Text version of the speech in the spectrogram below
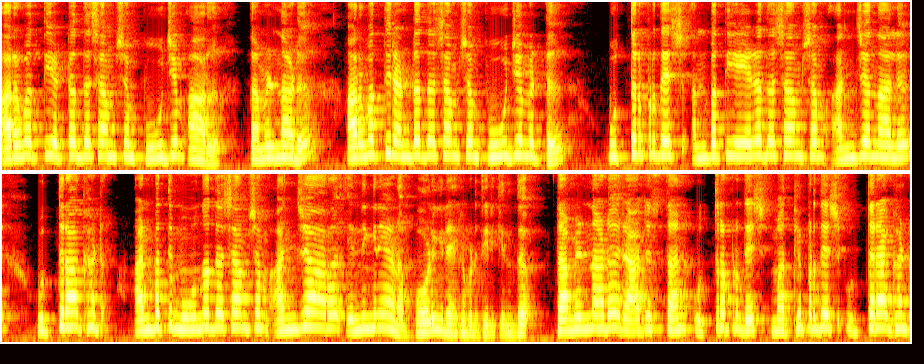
അറുപത്തിയെട്ട് ദശാംശം പൂജ്യം ആറ് തമിഴ്നാട് അറുപത്തിരണ്ട് ദശാംശം പൂജ്യം എട്ട് ഉത്തർപ്രദേശ് അൻപത്തിയേഴ് ദശാംശം അഞ്ച് നാല് ഉത്തരാഖണ്ഡ് അൻപത്തി മൂന്ന് ദശാംശം അഞ്ച് ആറ് എന്നിങ്ങനെയാണ് പോളിംഗ് രേഖപ്പെടുത്തിയിരിക്കുന്നത്. തമിഴ്നാട് രാജസ്ഥാൻ ഉത്തർപ്രദേശ് മധ്യപ്രദേശ് ഉത്തരാഖണ്ഡ്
